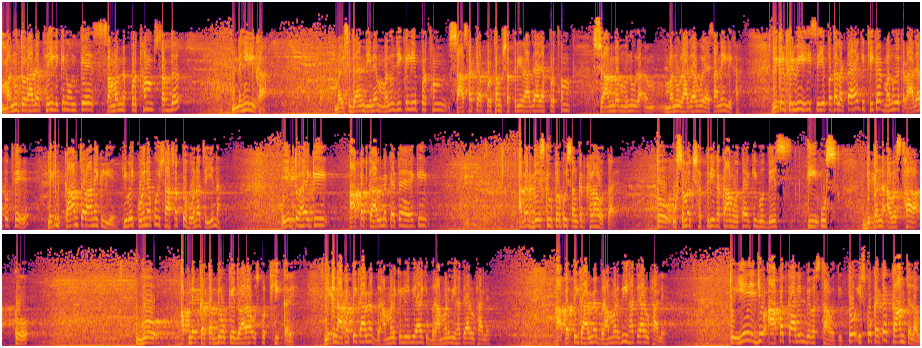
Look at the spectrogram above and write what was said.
मनु तो राजा थे ही लेकिन उनके संबंध में प्रथम शब्द नहीं लिखा। महर्षि दयान जी ने मनु जी के लिए प्रथम शासक या प्रथम क्षत्रिय राजा या प्रथम श्याम मनु रा, मनु राजा हुए ऐसा नहीं लिखा। लेकिन फिर भी इससे ये पता लगता है कि ठीक है मनु एक राजा तो थे लेकिन काम चलाने के लिए कि भाई कोई ना कोई शासक तो होना चाहिए ना। एक तो है कि आपातकाल में कहते हैं कि अगर देश के ऊपर कोई संकट खड़ा होता है तो उस समय क्षत्रिय का काम होता है कि वो देश की उस विपन्न अवस्था को वो अपने कर्तव्यों के द्वारा उसको ठीक करे। लेकिन आपत्ति काल में ब्राह्मण के लिए भी आया कि ब्राह्मण भी हथियार उठा ले। आपत्ति काल में ब्राह्मण भी हथियार उठा ले। तो ये जो आपातकालीन व्यवस्था होती तो इसको कहते हैं काम चलाऊ।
